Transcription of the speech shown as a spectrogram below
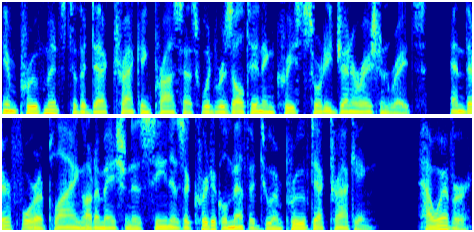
Improvements to the deck tracking process would result in increased sortie generation rates, and therefore applying automation is seen as a critical method to improve deck tracking. However,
